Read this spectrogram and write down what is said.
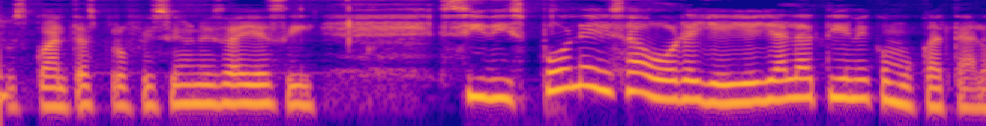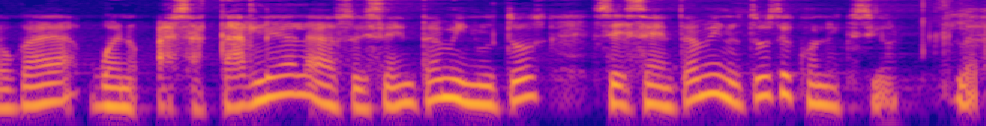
pues cuántas profesiones hay así. Si dispone esa hora y ella ya la tiene como catalogada, bueno, a sacarle a las 60 minutos, 60 minutos de conexión. Claro.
